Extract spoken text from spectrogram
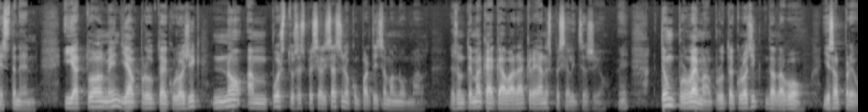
estenent i actualment hi ha producte ecològic no amb puestos especialitzats sinó compartits amb el normal. És un tema que acabarà creant especialització. Eh? Té un problema el producte ecològic de debò i és el preu.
